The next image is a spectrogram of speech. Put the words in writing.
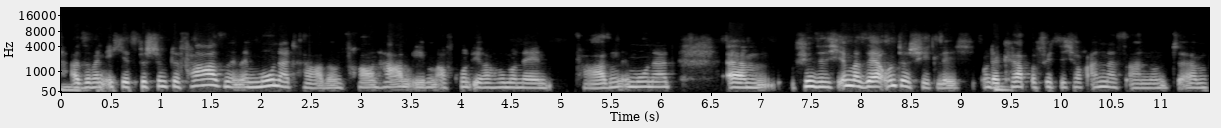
Mhm. Also wenn ich jetzt bestimmte Phasen in einem Monat habe und Frauen haben eben aufgrund ihrer hormonellen Phasen im Monat, ähm, fühlen sie sich immer sehr unterschiedlich und der mhm. Körper fühlt sich auch anders an. Und ähm,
